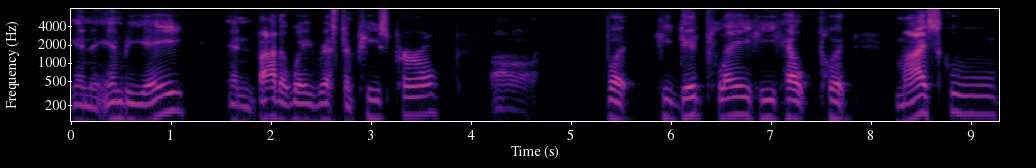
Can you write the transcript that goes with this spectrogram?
in the NBA. And by the way, rest in peace, Pearl. Uh, but he did play. He helped put my school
